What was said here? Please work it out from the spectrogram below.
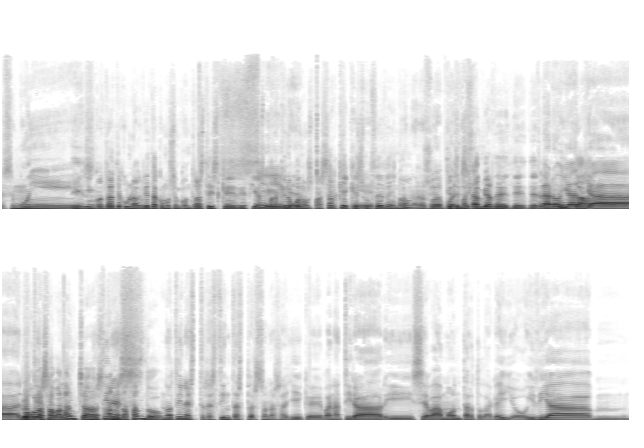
es muy... y encontrarte con una grieta como os encontrasteis que decías, ¿para qué no podemos pasar? ¿Qué, qué sucede? ¿no? no que tienes que cambiar de, de, claro, Ya, Luego las avalanchas amenazando. No tienes 300 personas allí que van a tirar y se va a montar todo aquello. Hoy día... Mm,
